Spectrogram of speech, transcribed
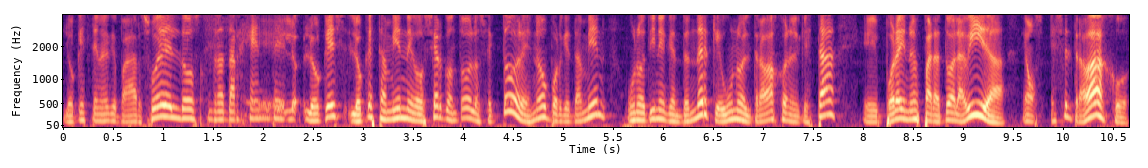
lo que es tener que pagar sueldos, Contratar gente. eh, lo, lo que es lo que es también negociar con todos los sectores, ¿no? Porque también uno tiene que entender que uno el trabajo en el que está eh, por ahí no es para toda la vida, digamos, es el trabajo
